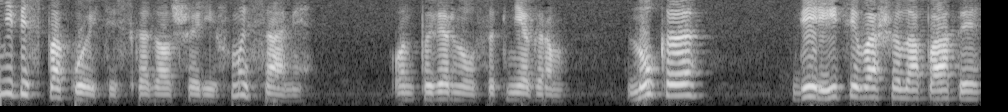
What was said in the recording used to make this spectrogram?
«Не беспокойтесь», — сказал шериф, — «мы сами». Он повернулся к неграм. «Ну-ка, берите ваши лопаты».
